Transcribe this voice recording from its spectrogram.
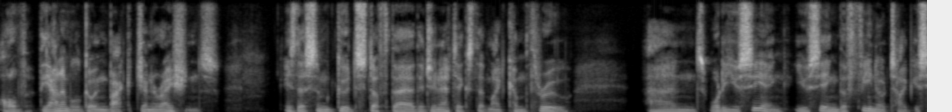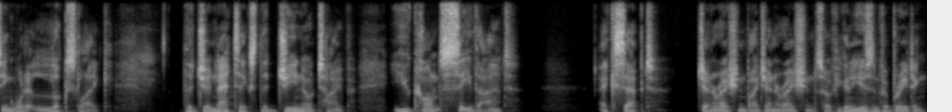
of the animal going back generations? Is there some good stuff there, the genetics that might come through? And what are you seeing? You're seeing the phenotype, you're seeing what it looks like, the genetics, the genotype. You can't see that except generation by generation. So if you're going to use them for breeding,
